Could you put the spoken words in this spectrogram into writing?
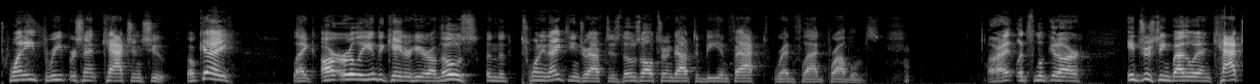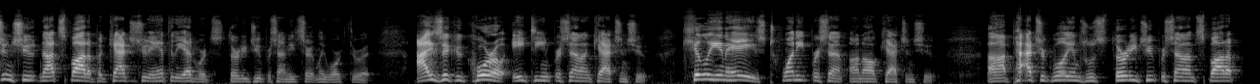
23% catch and shoot. Okay, Like our early indicator here on those in the 2019 draft is those all turned out to be, in fact, red flag problems. All right, let's look at our interesting, by the way, on catch and shoot, not spot it, but catch and shoot. Anthony Edwards, 32%. He certainly worked through it. Isaac Okoro, 18% on catch and shoot. Killian Hayes, 20% on all catch and shoot. Uh, Patrick Williams was 32% on spot up,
